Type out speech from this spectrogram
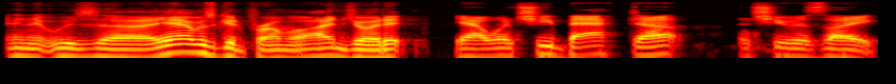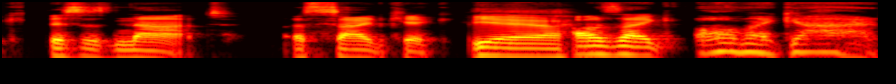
and it was uh, yeah, it was a good promo. I enjoyed it. Yeah, when she backed up and she was like, "This is not a sidekick." Yeah, I was like, "Oh my god,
